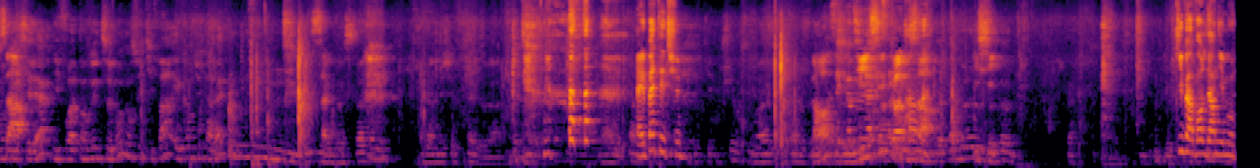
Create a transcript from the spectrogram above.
quand Ça. tu accélères, il faut attendre une seconde, ensuite il part, et quand tu t'arrêtes, mmh, Sale gosse. ça chez Fred, là. Elle est pas têtue. Je- Non, c'est comme c'est Ah. ça. Je- Ici. Qui va avoir le dernier mot?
